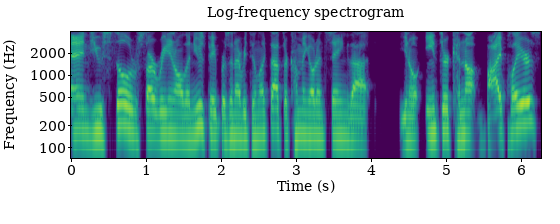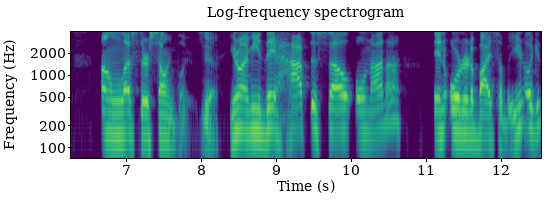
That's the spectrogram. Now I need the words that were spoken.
And you still start reading all the newspapers and everything like that. They're coming out and saying that you know Inter cannot buy players unless they're selling players. Yeah. You know what I mean? They have to sell Onana in order to buy somebody. You know, like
